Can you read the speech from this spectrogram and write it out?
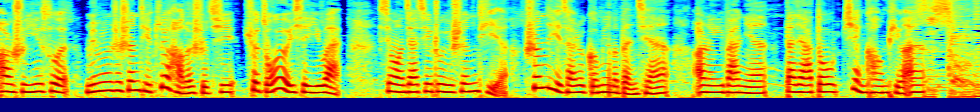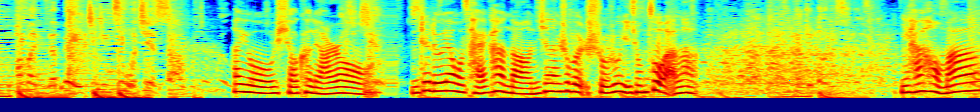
二十一岁，明明是身体最好的时期，却总有一些意外。希望佳期注意身体，身体才是革命的本钱。二零一八年，大家都健康平安。哎呦，小可怜哦，你这留言我才看到，你现在是不是手术已经做完了？你还好吗？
